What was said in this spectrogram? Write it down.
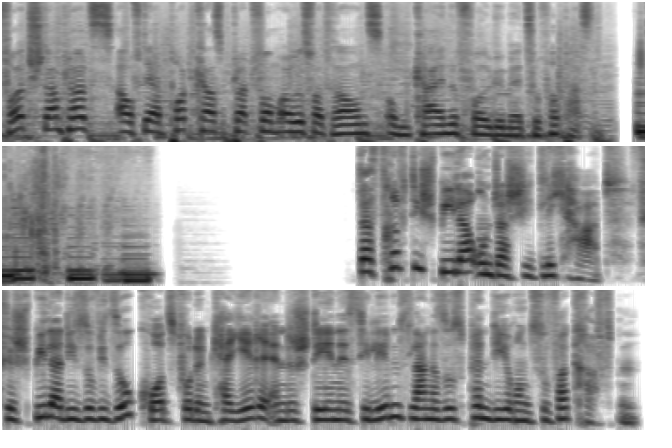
Folgt Stammplatz auf der Podcast-Plattform eures Vertrauens, um keine Folge mehr zu verpassen. Das trifft die Spieler unterschiedlich hart. Für Spieler, die sowieso kurz vor dem Karriereende stehen, ist die lebenslange Suspendierung zu verkraften.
